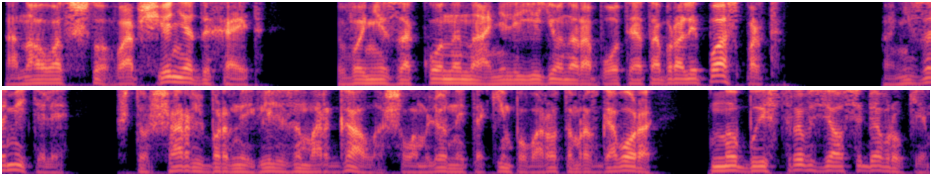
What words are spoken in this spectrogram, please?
Она у вас что, вообще не отдыхает? Вы незаконно наняли ее на работу и отобрали паспорт?» Они заметили, что Шарль Барневиль заморгал, ошеломленный таким поворотом разговора, но быстро взял себя в руки.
